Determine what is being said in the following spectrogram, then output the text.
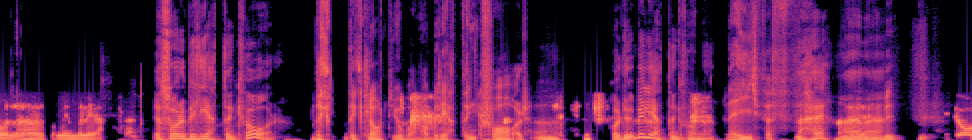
Kolla här på min biljett? Jag sa du biljetten kvar? Det, det är klart Johan har biljetten kvar. Har du biljetten kvar? Nej, för. Nej, nej, nej. Vi, Jag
